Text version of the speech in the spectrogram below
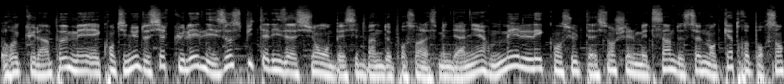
recule un peu mais continue de circuler. Les hospitalisations ont baissé de 22% la semaine dernière, mais les consultations chez le médecin de seulement 4%.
